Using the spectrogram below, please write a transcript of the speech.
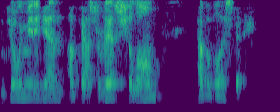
Until we meet again, I'm Pastor Vince. Shalom. Have a blessed day.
